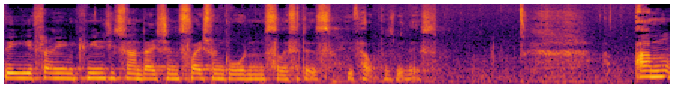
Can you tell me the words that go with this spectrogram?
the Australian Communities Foundation, Slater and Gordon solicitors who've helped us with this. Um,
